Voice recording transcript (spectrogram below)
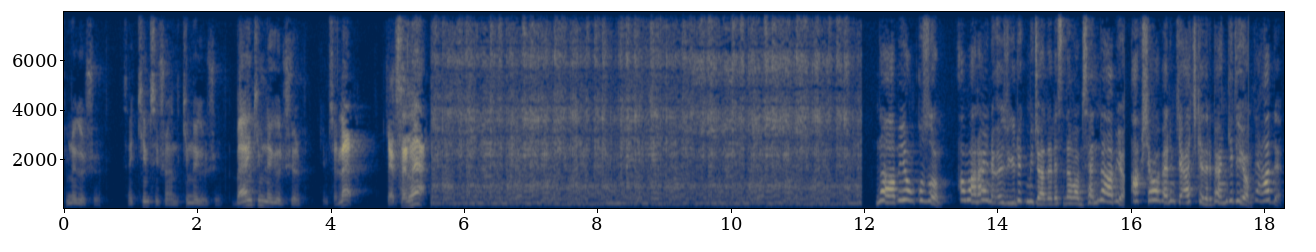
kimle görüşüyorum? Sen kimsin şu anda? Kimle görüşüyorum? Ben kimle görüşüyorum? Kimsin lan? Ne yapıyorsun kuzum? Aman aynı özgürlük mücadelesi devam. Sen ne yapıyorsun? Akşama benimki aç gelir. Ben gidiyorum. De hadi.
